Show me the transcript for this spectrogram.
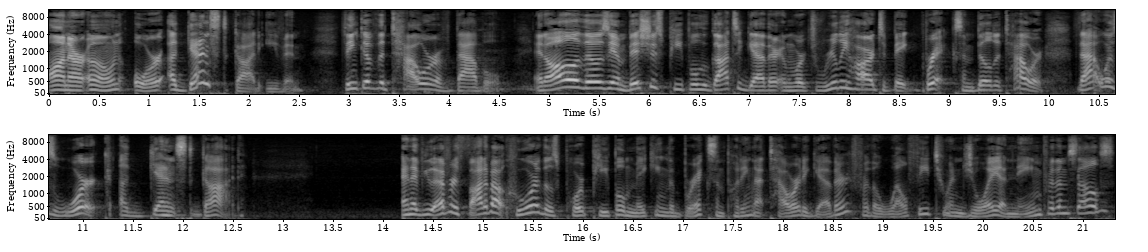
on our own or against God, even. Think of the Tower of Babel and all of those ambitious people who got together and worked really hard to bake bricks and build a tower. That was work against God. And have you ever thought about who are those poor people making the bricks and putting that tower together for the wealthy to enjoy a name for themselves?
